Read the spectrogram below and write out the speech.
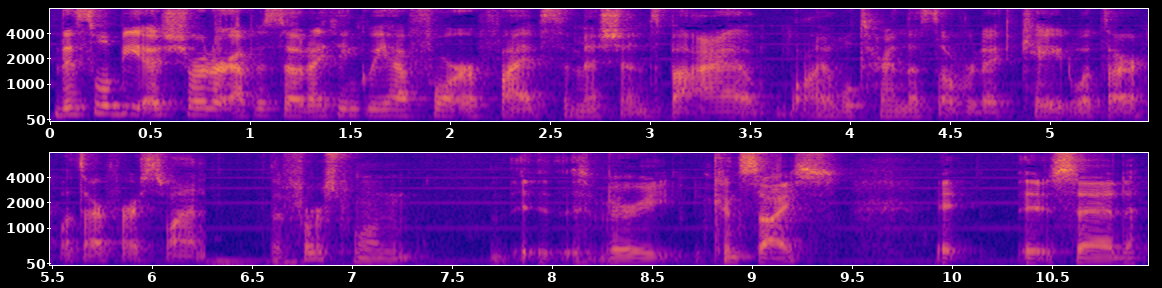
This will be a shorter episode. I think we have four or five submissions, but I I will turn this over to Cade. What's our what's our first one? The first one is very concise. It it said,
